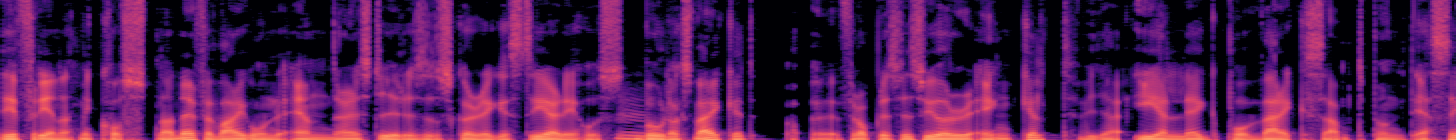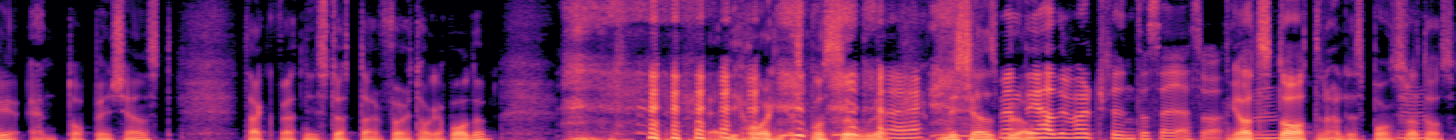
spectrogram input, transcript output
Det är förenat med kostnader, för varje gång du ändrar en styrelse så ska du registrera det hos Mm. Bolagsverket. Eh, Förhoppningsvis så gör du det enkelt via e-lägg på verksamt.se, en toppentjänst. Tack för att ni stöttar Företagarpodden. Vi har inga sponsorer, men det känns Men bra. det hade varit fint att säga så. Ja, att Mm. staten hade sponsrat Mm. oss.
